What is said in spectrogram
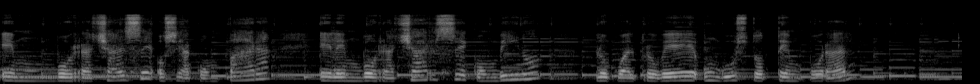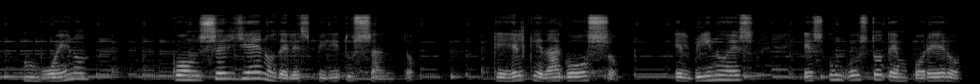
emborracharse, o sea, compara el emborracharse con vino, lo cual provee un gusto temporal, bueno, con ser lleno del Espíritu Santo, que es el que da gozo. El vino es, es un gusto temporero,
